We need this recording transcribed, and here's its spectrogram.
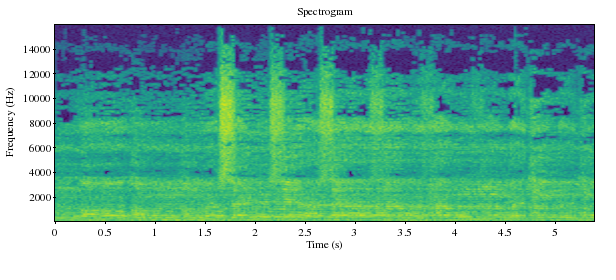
اللهم صل على محمد.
